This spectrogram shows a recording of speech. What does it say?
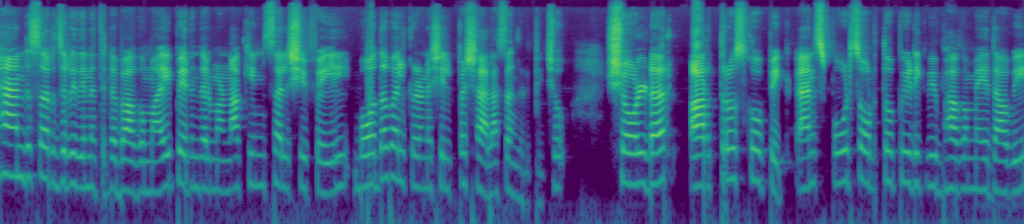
ഹാൻഡ് സർജറി ദിനത്തിന്റെ ഭാഗമായി പെരിന്തൽമണ്ണ കിംസ് അൽ ഷിഫയിൽ ബോധവൽക്കരണ ശില്പശാല സംഘടിപ്പിച്ചു. Shoulder arthroscopic and sports orthopaedic വിഭാഗം മേധാവി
